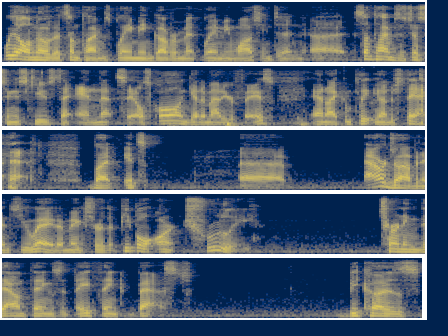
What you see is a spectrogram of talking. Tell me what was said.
We all know that sometimes blaming government, blaming Washington, uh, sometimes is just an excuse to end that sales call and get them out of your face, and I completely understand that. But it's uh, our job at NCUA to make sure that people aren't truly turning down things that they think best because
